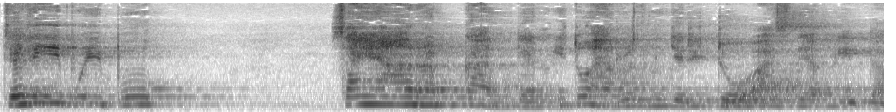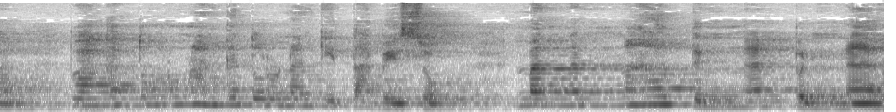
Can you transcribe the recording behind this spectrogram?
Jadi ibu-ibu, saya harapkan dan itu harus menjadi doa setiap kita bahwa keturunan-keturunan kita besok mengenal dengan benar,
